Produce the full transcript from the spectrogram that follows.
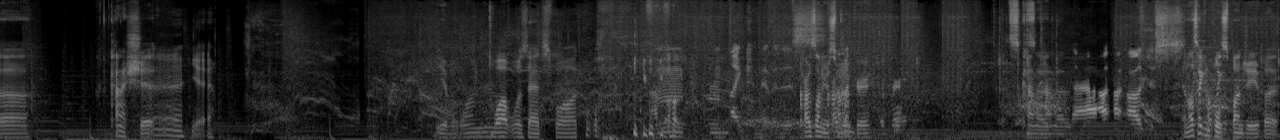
Uh, kind of shit. Eh, yeah. You have a one. What was that squad? I'm, I'm like this. Car's on your Car's smoker. It's kind of Nah, I, I'll just. unless I can pull spongy, but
